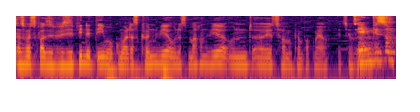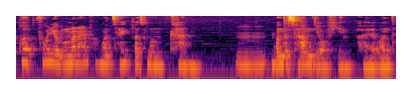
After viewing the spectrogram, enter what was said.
Also es quasi wie wie eine Demo. Guck mal, das können wir und das machen wir und äh, jetzt haben wir keinen Bock mehr. Jetzt Eben wie so ein Portfolio, wo man einfach mal zeigt, was man kann. Mhm. Und das haben die auf jeden Fall. Und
